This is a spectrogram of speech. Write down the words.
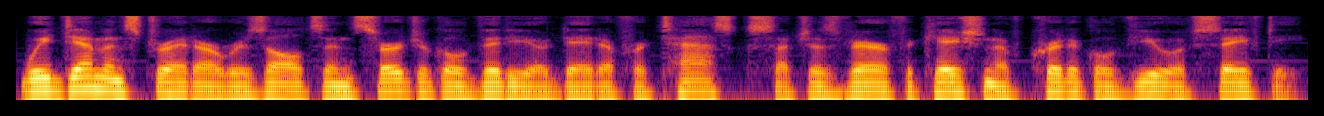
We demonstrate our results in surgical video data for tasks such as verification of critical view of safety,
